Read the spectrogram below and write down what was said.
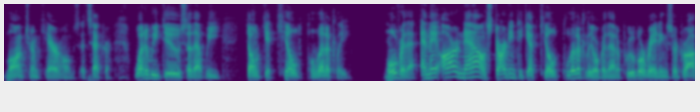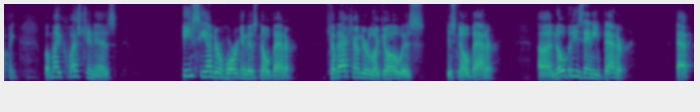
long term care homes, etc. What do we do so that we don't get killed politically yeah. over that? And they are now starting to get killed politically over that. Approval ratings are dropping. But my question is BC under Horgan is no better. Quebec under Legault is is no better. Uh, nobody's any better at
